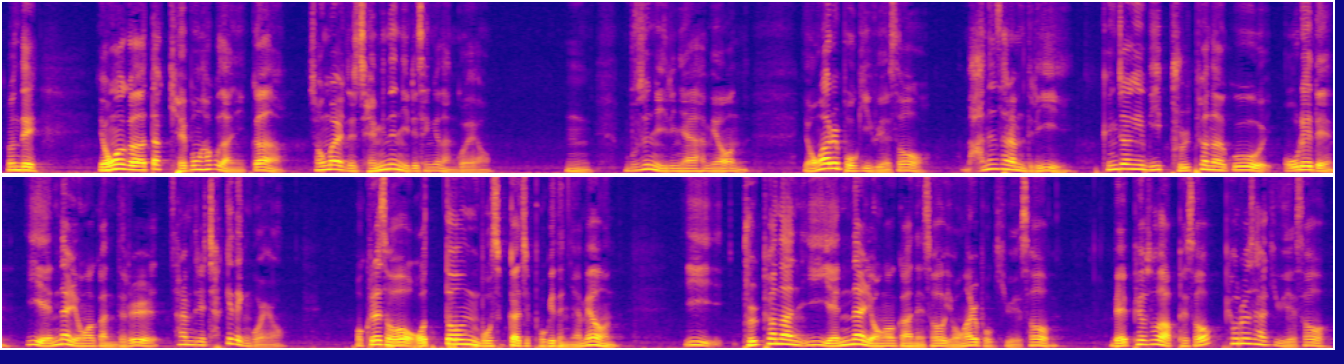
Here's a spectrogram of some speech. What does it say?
그런데 영화가 딱 개봉하고 나니까 정말 재밌는 일이 생겨난 거예요. 음, 무슨 일이냐 하면 영화를 보기 위해서 많은 사람들이 굉장히 이 불편하고 오래된 이 옛날 영화관들을 사람들이 찾게 된 거예요. 어, 그래서 어떤 모습까지 보게 됐냐면 이 불편한 이 옛날 영화관에서 영화를 보기 위해서 매표소 앞에서 표를 사기 위해서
